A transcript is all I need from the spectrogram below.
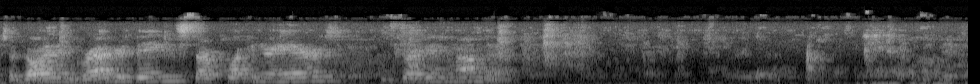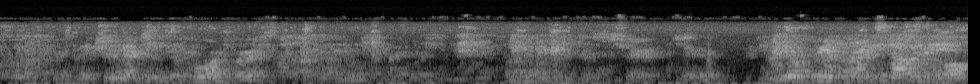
so go ahead and grab your things, start plucking your hairs, and start getting them on there. Make sure you have teams of four first. Sure. sure. Feel free to find spots in the wall.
